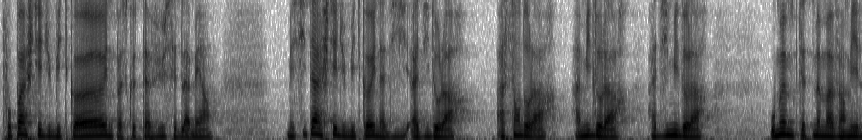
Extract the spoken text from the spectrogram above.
faut pas acheter du Bitcoin parce que tu as vu, c'est de la merde. Mais si tu as acheté du Bitcoin à 10, à 10 dollars, à 100 dollars, à 1000 dollars, à 10 000 dollars, ou même peut-être même à 20 000,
